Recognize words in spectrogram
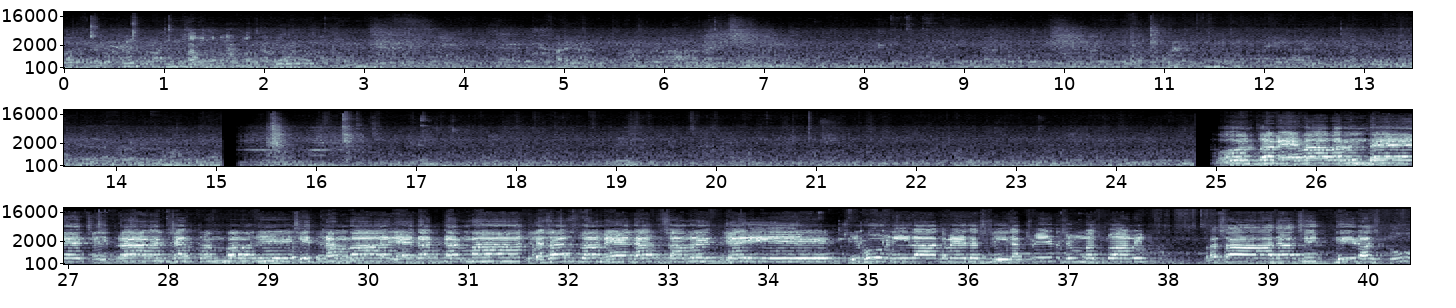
하고 넘어갈 것 같아. भवति छिद्रं वा एतत्कर्म यशस्व मेधत् समृद्ध्यै श्रीभूनीलाथमेध श्रीलक्ष्मीनृसिंहस्वामि प्रसादसिद्धिरस्तु।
